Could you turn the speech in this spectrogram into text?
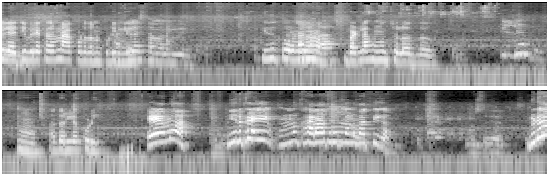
ಇಲ್ಲ ಅಜ್ಜಿ ಬೇಕಾದ್ರೆ ಹಾಕೊಡ್ದನು ಕುಡಿ ನೀರು. ಇದು ತೋಡನ ಬಡ್ಲ ಹ್ಞೂ ಚಲೋ ಅದ. ಹ್ಞೂ ಅದರಲ್ಲೇ ಕುಡಿ. ಏ ಅಮ್ಮ ನಿನ್ನ ಕೈ ಇನ್ನು ಖಾರ ನನ್ನ ಮತ್ತೀಗ ಬಿಡು.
